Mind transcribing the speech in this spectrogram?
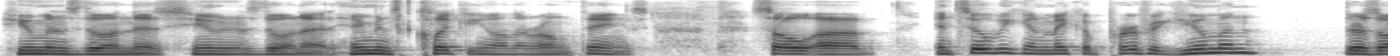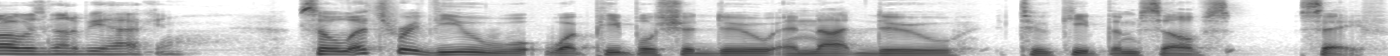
humans doing this, humans doing that, humans clicking on the wrong things. So uh, until we can make a perfect human, there's always going to be hacking. So let's review w- what people should do and not do to keep themselves safe.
